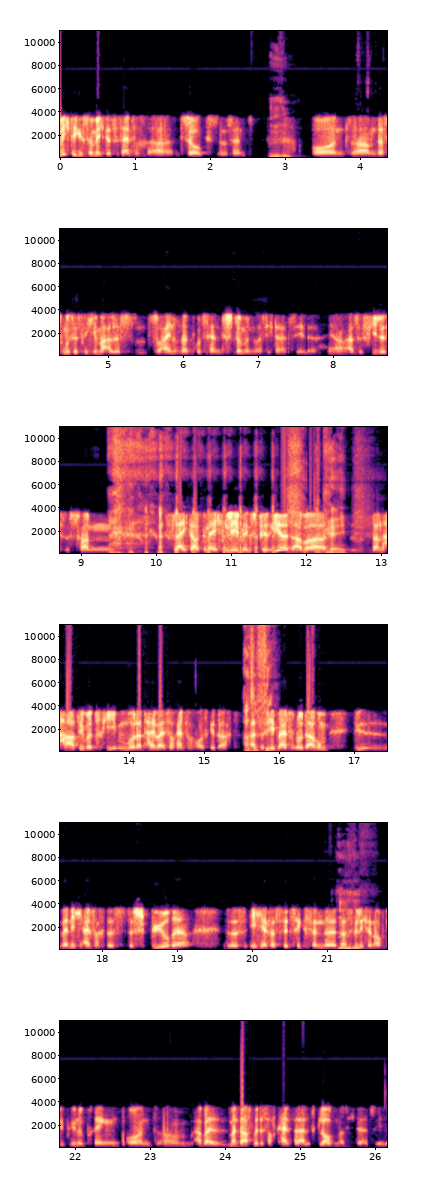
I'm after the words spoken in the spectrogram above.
wichtig ist für mich, dass es einfach äh, Jokes sind. Mhm. Und ähm, das muss jetzt nicht immer alles zu 100 Prozent stimmen, was ich da erzähle. Ja, also vieles ist schon vielleicht aus dem echten Leben inspiriert, aber okay. dann hart übertrieben oder teilweise auch einfach ausgedacht. Also, also es geht mir einfach nur darum, wenn ich einfach das, das spüre, dass ich etwas witzig finde, das mhm. will ich dann auf die Bühne bringen. Und ähm, aber man darf mir das auf keinen Fall alles glauben, was ich da erzähle.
